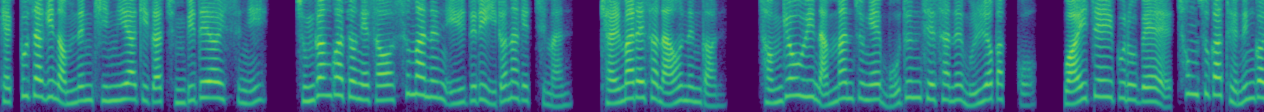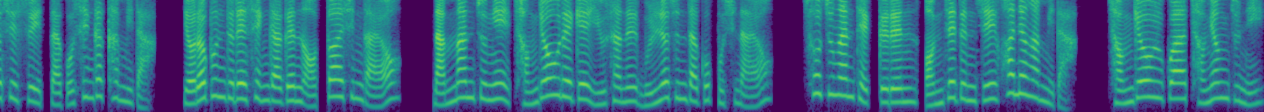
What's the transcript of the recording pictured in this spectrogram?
백부작이 넘는 긴 이야기가 준비되어 있으니 중간 과정에서 수많은 일들이 일어나겠지만 결말에서 나오는 건 정겨울이 남만중의 모든 재산을 물려받고 YJ그룹의 총수가 되는 것일 수 있다고 생각합니다. 여러분들의 생각은 어떠하신가요? 남만중이 정겨울에게 유산을 물려준다고 보시나요? 소중한 댓글은 언제든지 환영합니다. 정겨울과 정영준이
